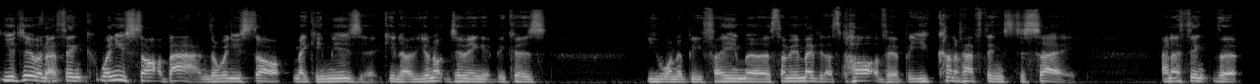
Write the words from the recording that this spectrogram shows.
you do. And I think when you start a band or when you start making music, you know, you're not doing it because you want to be famous. I mean, maybe that's part of it, but you kind of have things to say. And I think that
